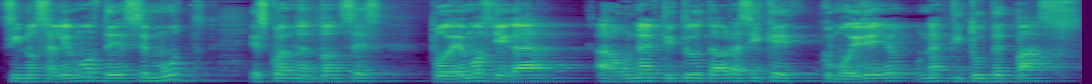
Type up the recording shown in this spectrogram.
Si nos salimos de ese mood, es cuando entonces podemos llegar a una actitud, ahora sí que, como diré yo, una actitud de paz,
